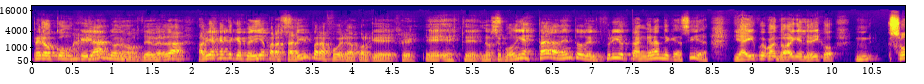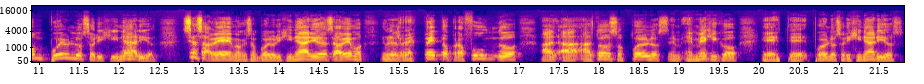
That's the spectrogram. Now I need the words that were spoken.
pero congelándonos, de verdad. Había gente que pedía para salir para afuera porque Sí. eh, este, no se podía estar adentro del frío tan grande que hacía. Y ahí fue cuando alguien le dijo, "N- son pueblos originarios. Ya sabemos que son pueblos originarios, ya sabemos el respeto profundo a, a- a todos esos pueblos en, en México, este, pueblos originarios,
